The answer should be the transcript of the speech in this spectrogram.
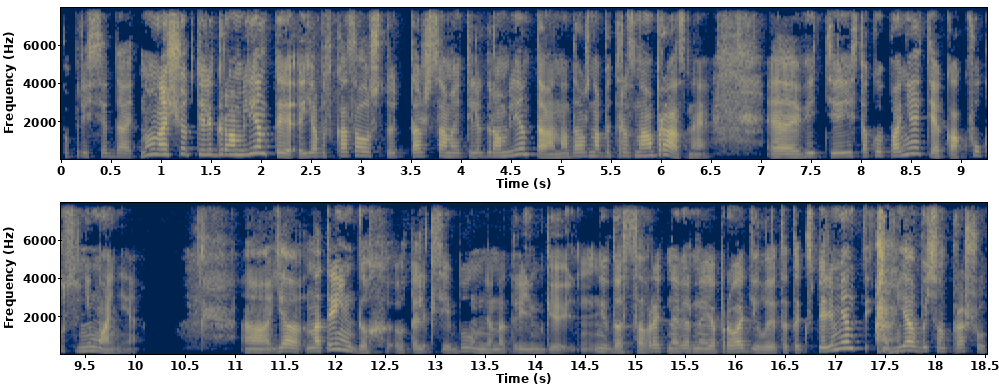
поприседать. Ну, насчет телеграм-ленты, я бы сказала, что та же самая телеграм-лента, она должна быть разнообразная. Э, ведь есть такое понятие, как фокус внимания. А, я на тренингах, вот Алексей был у меня на тренинге, не даст соврать, наверное, я проводила этот эксперимент. Я обычно прошу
